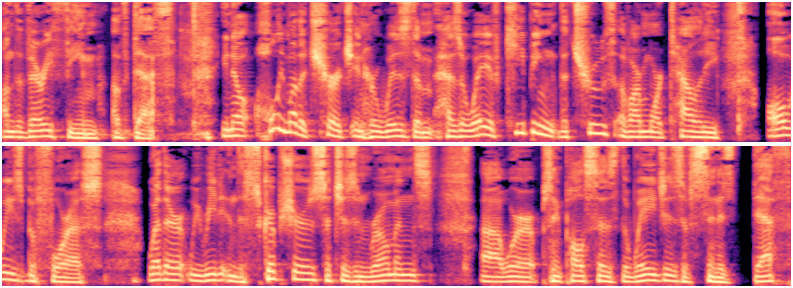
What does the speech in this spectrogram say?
on the very theme of death. You know, Holy Mother Church in her wisdom has a way of keeping the truth of our mortality always before us, whether we read it in the scriptures, such as in Romans, uh, where St. Paul says the wages of sin is death,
